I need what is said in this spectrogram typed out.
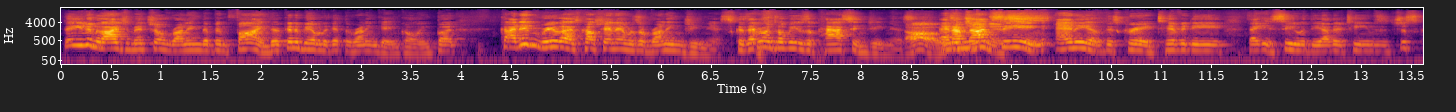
They, even Elijah Mitchell running, they've been fine. They're going to be able to get the running game going, but. I didn't realize Kyle Shanahan was a running genius because everyone told me he was a passing genius. Oh, he's and I'm not seeing any of this creativity that you see with the other teams. It's just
